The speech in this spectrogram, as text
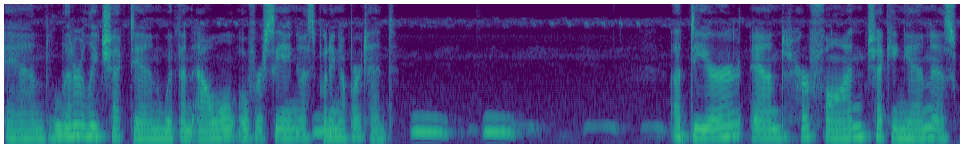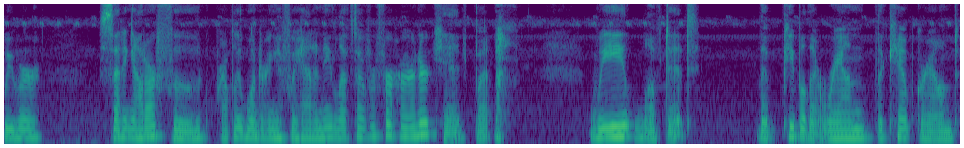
and literally checked in with an owl overseeing us putting up our tent. A deer and her fawn checking in as we were setting out our food, probably wondering if we had any left over for her and her kid, but we loved it. The people that ran the campground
